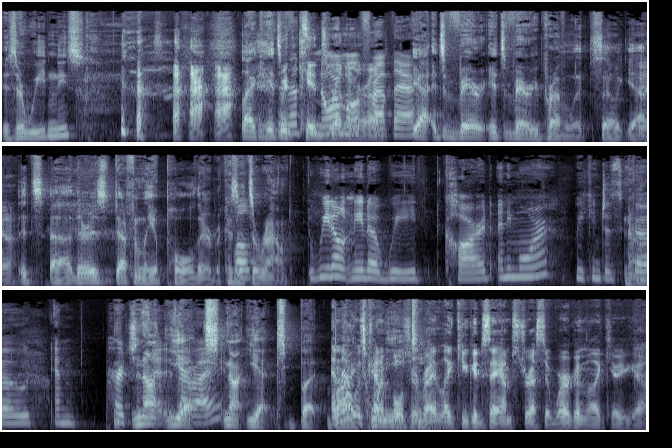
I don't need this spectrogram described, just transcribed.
is there weed in these?" like it's With That's kids normal running for around. up there. yeah, it's very it's very prevalent. So yeah, Yeah. it's uh, there is definitely a pull there because it's around. We don't need a weed card anymore. We can just go and purchase it. Not it. Is yet, that right? not yet, but And by that was kind of bullshit, right? Like you could say, "I'm stressed at work," and like, here you go.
